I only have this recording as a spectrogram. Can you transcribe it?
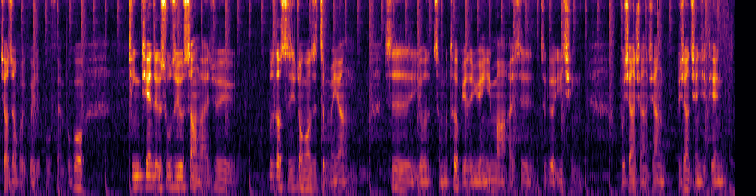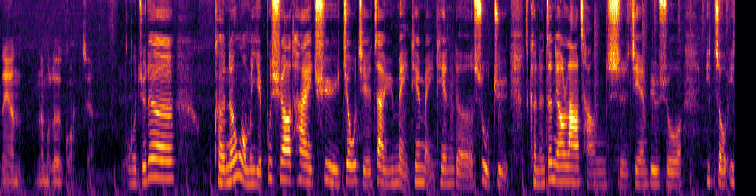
校正回归的部分。不过今天这个数字又上来，所以不知道实际状况是怎么样，是有什么特别的原因吗？还是这个疫情不像想象，不像前几天那样那么乐观？这样，我觉得。可能我们也不需要太去纠结在于每天每天的数据，可能真的要拉长时间，比如说一周一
